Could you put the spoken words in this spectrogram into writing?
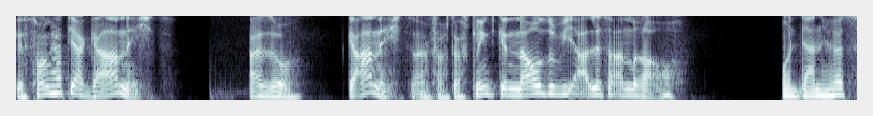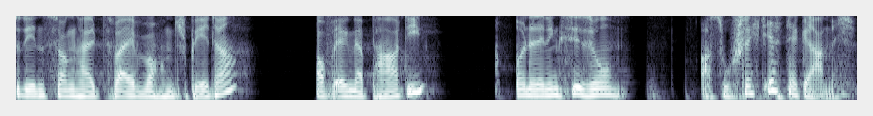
der Song hat ja gar nichts. Also, gar nichts einfach. Das klingt genauso wie alles andere auch. Und dann hörst du den Song halt zwei Wochen später auf irgendeiner Party und dann denkst du dir so, ach, so schlecht ist der gar nicht.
